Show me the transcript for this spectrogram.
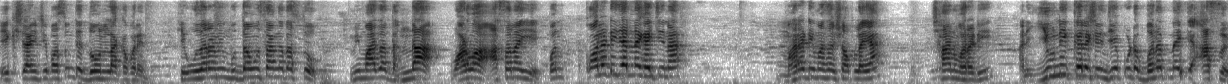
एकशे ऐंशी पासून ते दोन लाखापर्यंत. हे उदाहरण मी मुद्दामून सांगत असतो. मी माझा धंदा वाढवा असा नाहीये. पण क्वालिटी ज्यांना घ्यायची ना मराठी माणसा शॉपला या. छान व्हरायटी आणि युनिक कलेक्शन जे कुठं बनत नाही ते असं.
